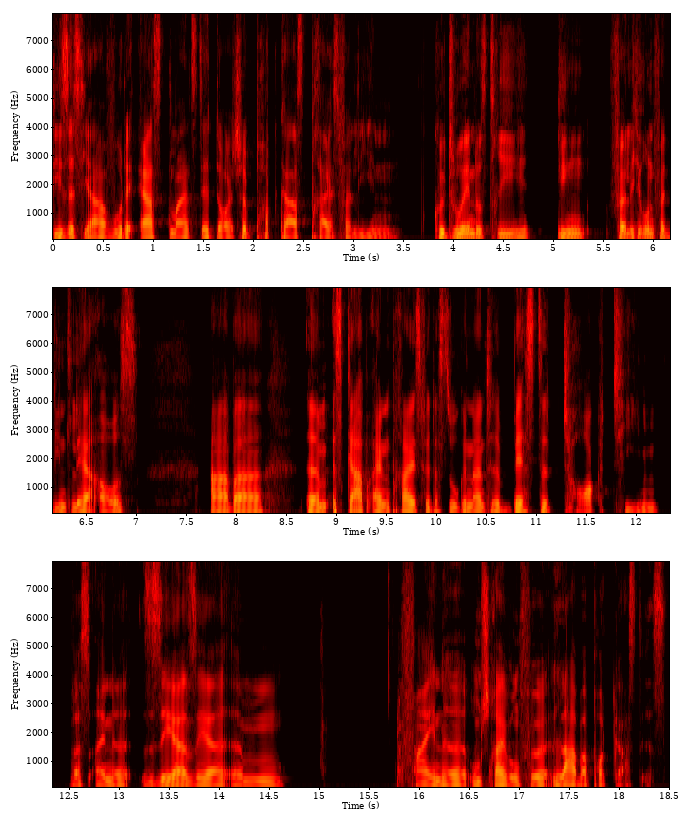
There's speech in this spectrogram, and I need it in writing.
Dieses Jahr wurde erstmals der Deutsche Podcastpreis verliehen. Kulturindustrie ging völlig unverdient leer aus, aber ähm, es gab einen Preis für das sogenannte beste Talk-Team was eine sehr, sehr ähm, feine Umschreibung für Laber-Podcast ist.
